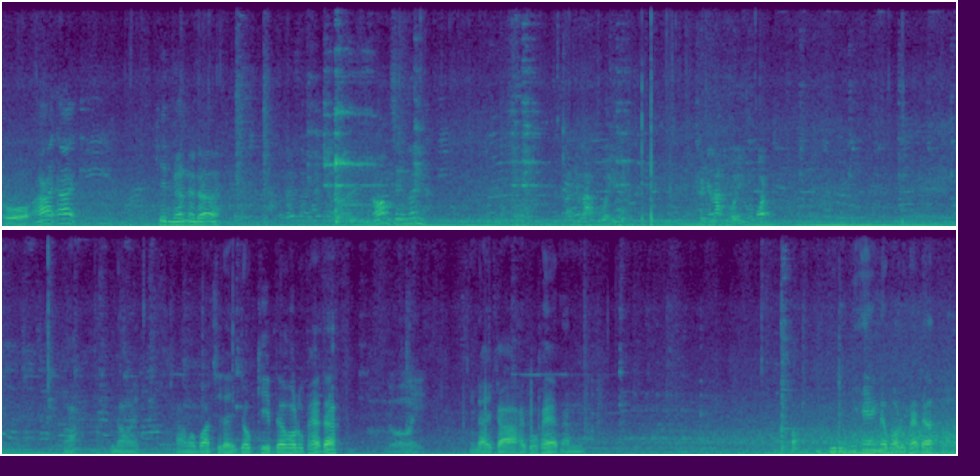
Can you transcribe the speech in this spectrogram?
โอ้อ้ายอ้ายคิดเงินหน่อยเด้อน้องเซ็นเงินการจะลากถวยอยู่การจะลากถวยอยู่บอสอะพี่น้องเอ้ยทางมาบอสสิได้จบคลิปเด้อพ่อลูกแพทย์เด้อโดยอย่างใดกาให้พ่อแพทย์นั้นอยู่ดีมีแห้งเด้อพ่อลูกแพทย์เด้อฝากติดต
